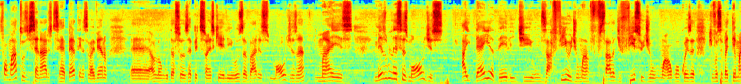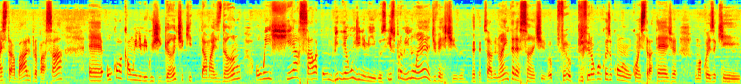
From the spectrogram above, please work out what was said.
formatos de cenários que se repetem, né? Você vai vendo é, ao longo das suas repetições que ele usa vários moldes, né? Mas mesmo nesses moldes, a ideia dele de um desafio, de uma sala difícil, de uma, alguma coisa que você vai ter mais trabalho para passar, é ou colocar um inimigo gigante que dá mais dano, ou encher a sala com um bilhão de inimigos. Isso para mim não é divertido, sabe? Não é interessante. Eu prefiro, eu prefiro, alguma coisa com, com estratégia, uma coisa que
